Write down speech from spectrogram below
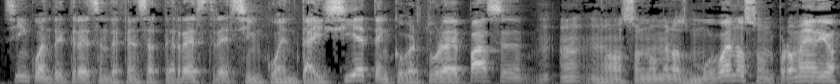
53 en defensa terrestre, 57 en cobertura de pase, no son números muy buenos, son promedio,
